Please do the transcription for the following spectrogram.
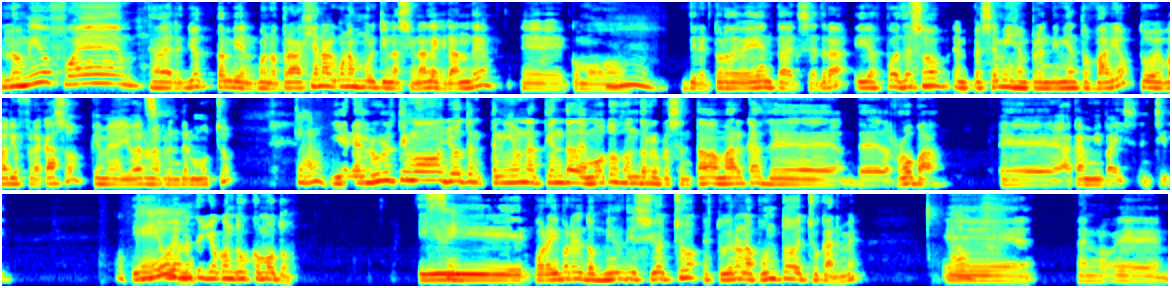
Lo mío fue, a ver, yo también, bueno, trabajé en algunas multinacionales grandes eh, como mm. director de venta, etc. Y después de eso empecé mis emprendimientos varios, tuve varios fracasos que me ayudaron a aprender mucho. Claro. Y en el último yo tenía una tienda de motos donde representaba marcas de, de ropa eh, acá en mi país, en Chile. Y obviamente yo conduzco motos. Y por ahí, por el 2018, estuvieron a punto de chocarme. Eh, eh,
